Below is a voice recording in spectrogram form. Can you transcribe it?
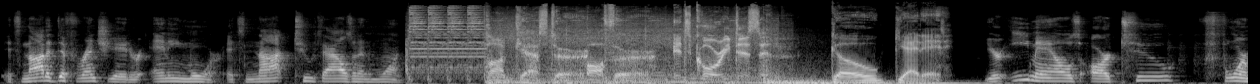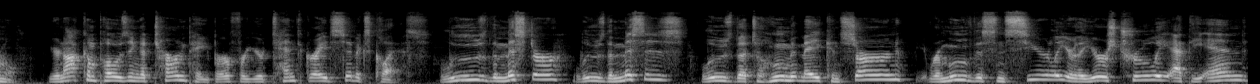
It's not a differentiator anymore. It's not 2001. Podcaster, author, it's Corey Disson. Go get it. Your emails are too formal. You're not composing a term paper for your 10th grade civics class. Lose the Mr., lose the Mrs., lose the to whom it may concern, remove the sincerely or the yours truly at the end.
